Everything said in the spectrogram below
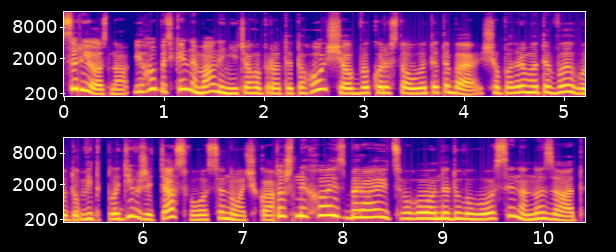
Серйозно, його батьки не мали нічого проти того, щоб використовувати тебе, щоб отримати вигоду від плодів життя свого синочка. Тож нехай збирають свого недолугого сина назад,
